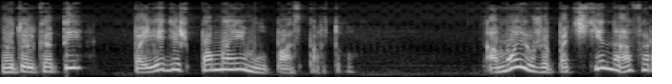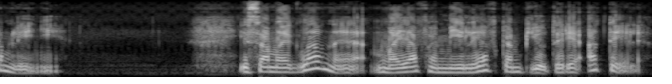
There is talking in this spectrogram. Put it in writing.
Но только ты поедешь по моему паспорту» а мой уже почти на оформлении. И самое главное, моя фамилия в компьютере отеля.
